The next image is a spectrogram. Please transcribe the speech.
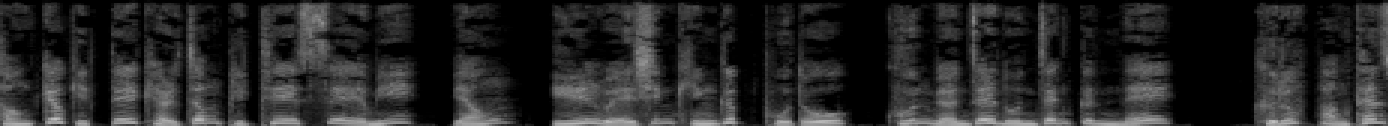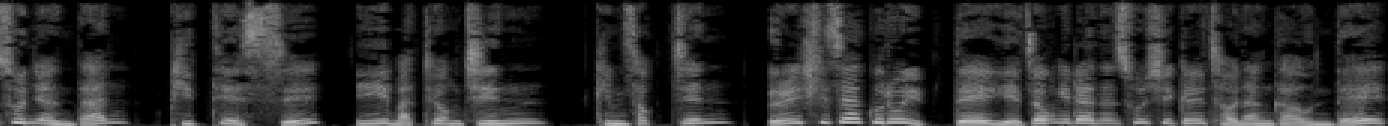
전격 입대 결정 BTSM이 0, 1 외신 긴급 보도, 군 면제 논쟁 끝내, 그룹 방탄소년단, BTS, 이마형진, 김석진을 시작으로 입대 예정이라는 소식을 전한 가운데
